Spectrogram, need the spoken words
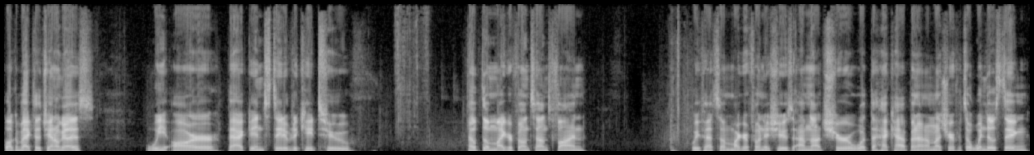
Welcome back to the channel, guys. We are back in State of Decay 2. I hope the microphone sounds fine. We've had some microphone issues. I'm not sure what the heck happened. I'm not sure if it's a Windows thing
